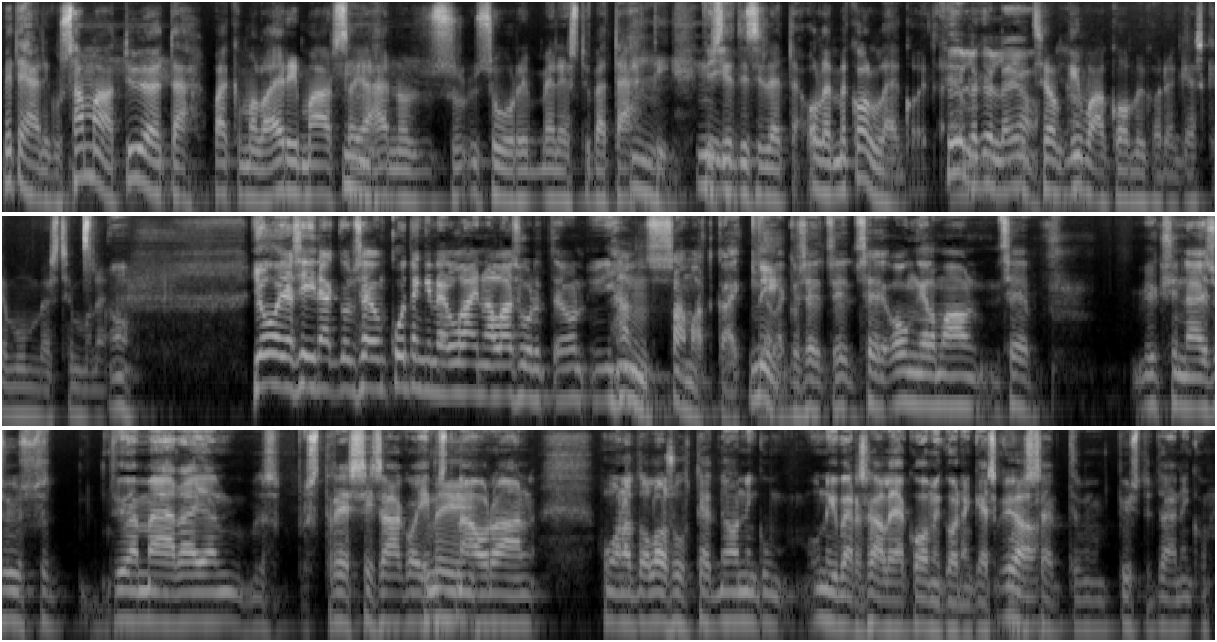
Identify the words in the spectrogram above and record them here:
me tehdään niin kuin samaa työtä, vaikka me ollaan eri maassa mm. ja hän on su- suuri menestyvä tähti, mm, niin, niin silti silleen, että olemme kollegoita. Kyllä, kyllä, Et joo, Se on joo. kivaa koomikoiden kesken mun mielestä semmoinen. Oh. Joo, ja siinä kun se on kuitenkin ne lainalaisuudet on ihan mm. samat kaikkialla, Niin. kun se, se, se ongelma on se yksinäisyys, työmäärä ja stressi, saako ihmiset Niin. nauraan, huonot olosuhteet, ne on niin kuin universaaleja koomikoiden keskuudessa, että pystytään niin kuin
